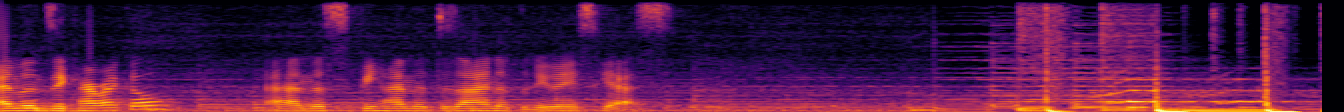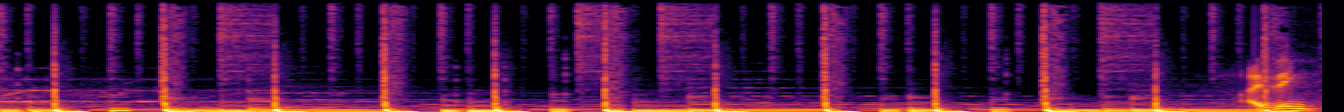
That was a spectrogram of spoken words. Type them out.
I'm Lindsay Carmichael, and this is behind the design of the new ACS. I think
